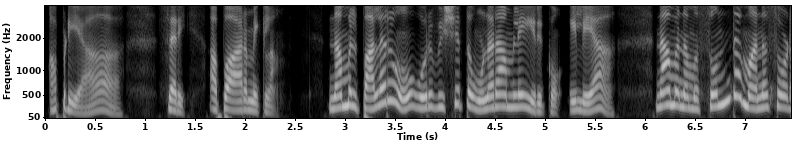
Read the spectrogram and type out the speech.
அப்படியா? சரி அப்போ ஆரம்பிக்கலாம். நம்மள் பலரும் ஒரு விஷயத்த உணராமலே இருக்கோம் இல்லையா? நாம நம்ம சொந்த மனசோட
